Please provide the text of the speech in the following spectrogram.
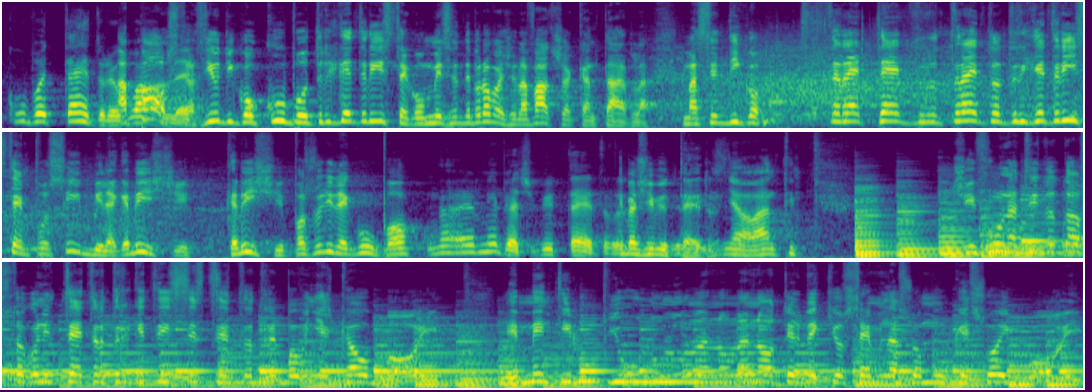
cupo e tetro, è uguale. Apposta, se io dico cupo triche triste con mese di prova ce la faccio a cantarla. Ma se dico tre tetro, tetro triche triste è impossibile, capisci? Capisci? Posso dire cupo? No, a me piace più tetro. Mi piace più tetro. Andiamo avanti. Ci fu un attrito tosto con il tetro, triche triste, stretto, tre bovini e il cowboy. E mentre i lupi ululano la notte, il vecchio Sam, la sua mucca e i suoi buoi.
